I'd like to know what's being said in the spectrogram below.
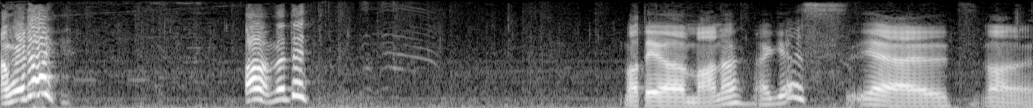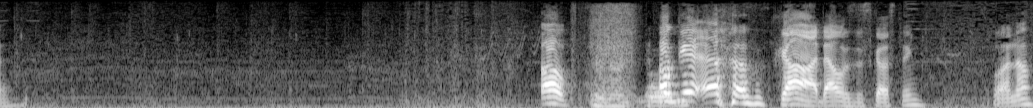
I'm gonna die! Oh, I'm not dead! Mate uh, mana, I guess? Yeah, it's mana. Oh, mm-hmm. okay. Oh god, that was disgusting. Bueno.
